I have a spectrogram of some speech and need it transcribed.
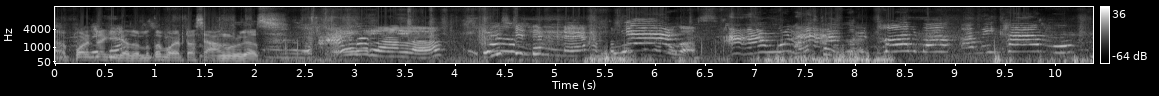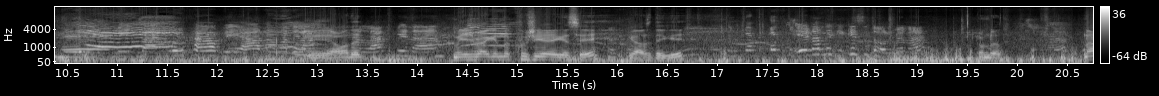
আর পরেরটা কি গাছ বলো তো পরেরটা হচ্ছে আঙুর গাছ। আর আমাদের মেশবা কিন্তু খুশি হয়ে গেছে গাছ দেখে। কোনটা না।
